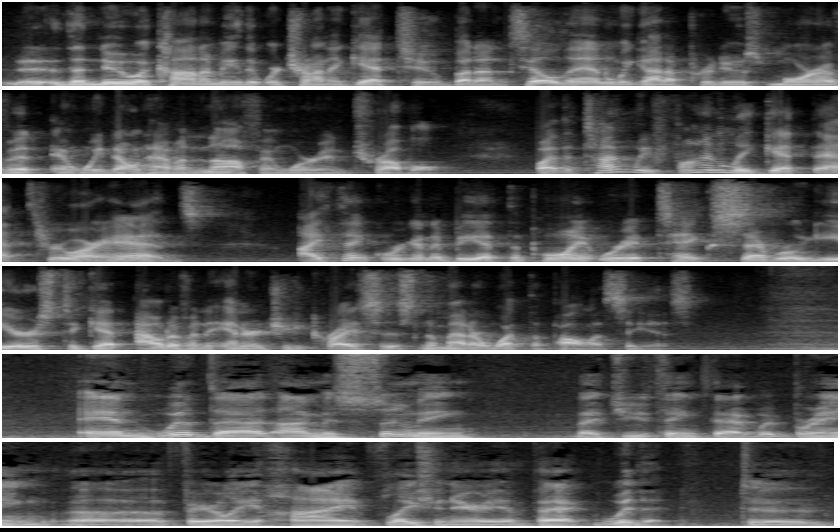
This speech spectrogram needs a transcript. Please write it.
the new economy that we're trying to get to. But until then, we got to produce more of it and we don't have enough and we're in trouble. By the time we finally get that through our heads, I think we're going to be at the point where it takes several years to get out of an energy crisis, no matter what the policy is. And with that, I'm assuming that you think that would bring uh, a fairly high inflationary impact with it to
